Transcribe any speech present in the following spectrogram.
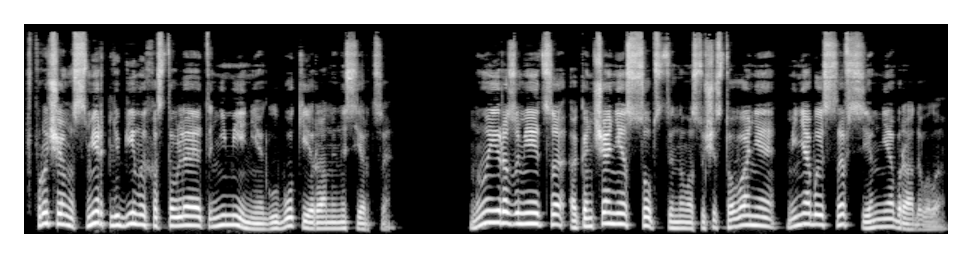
Впрочем, смерть любимых оставляет не менее глубокие раны на сердце. Ну и, разумеется, окончание собственного существования меня бы совсем не обрадовало.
